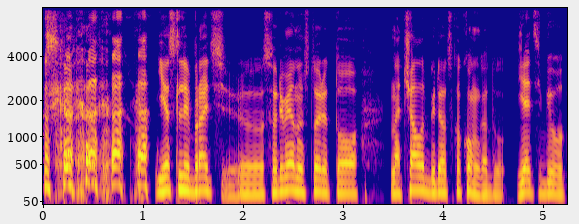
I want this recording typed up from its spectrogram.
Если брать э, современную историю, то начало берет в каком году? Я тебе вот,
